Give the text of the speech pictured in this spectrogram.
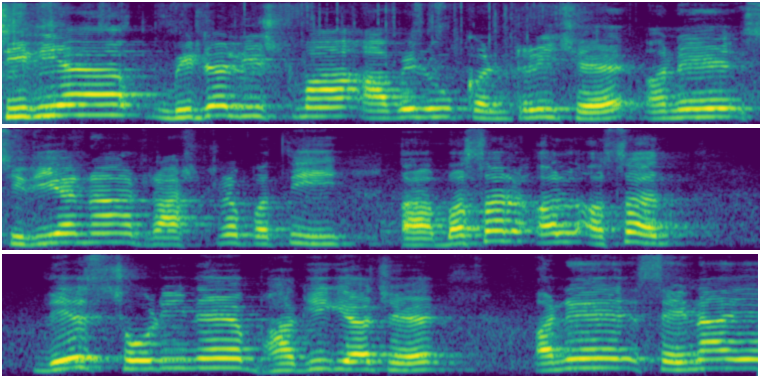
સિરિયા મિડલ ઇસ્ટમાં આવેલું કન્ટ્રી છે અને સિરિયાના રાષ્ટ્રપતિ બસર અલ અસદ દેશ છોડીને ભાગી ગયા છે અને સેનાએ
